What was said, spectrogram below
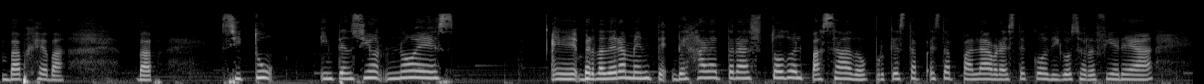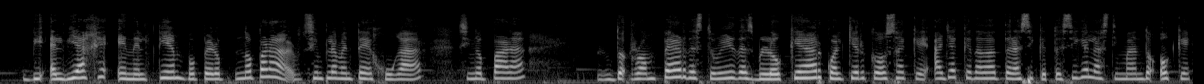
Bab Jeba, Bab, si tu intención no es eh, verdaderamente dejar atrás todo el pasado, porque esta, esta palabra, este código se refiere a el viaje en el tiempo, pero no para simplemente jugar, sino para romper, destruir, desbloquear cualquier cosa que haya quedado atrás y que te sigue lastimando o que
